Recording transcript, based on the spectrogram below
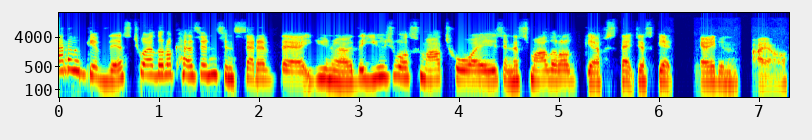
I would give this to our little cousins instead of the, you know, the usual small toys and the small little gifts that just get buried in the pile.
